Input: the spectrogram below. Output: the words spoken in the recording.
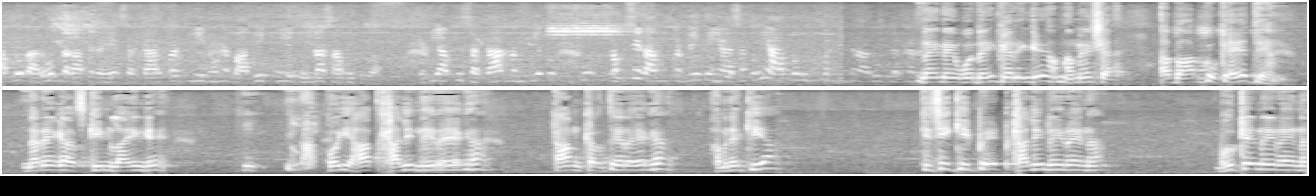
आप लोग आरोप लगाते रहे सरकार पर कि इन्होंने वादे किए जुमला साबित हुआ। यदि आपकी सरकार बनती है तो उसको कब से लागू कर दें कहीं ऐसा तो नहीं आप लोगों के ऊपर आरोप लग नहीं नहीं वो नहीं करेंगे हम हमेशा अब आपको कहे थे हम नरेगा स्कीम लाएँगे। कोई हाथ खाली नहीं रहेगा। काम करते रहेगा, हमने किया। किसी की पेट खाली नहीं रहना, भूखे नहीं रहना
